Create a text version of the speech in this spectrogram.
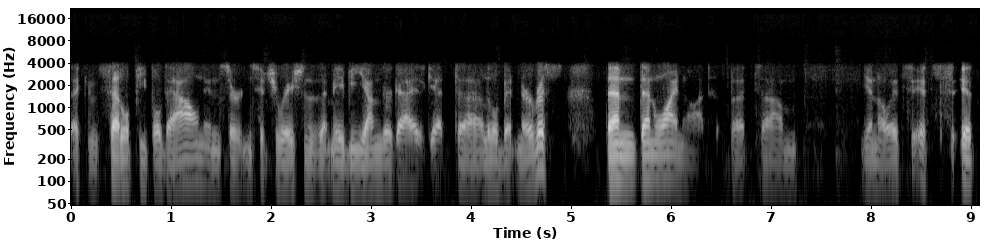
that can settle people down in certain situations that maybe younger guys get uh, a little bit nervous, then then why not? But um, you know, it's it's it's.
